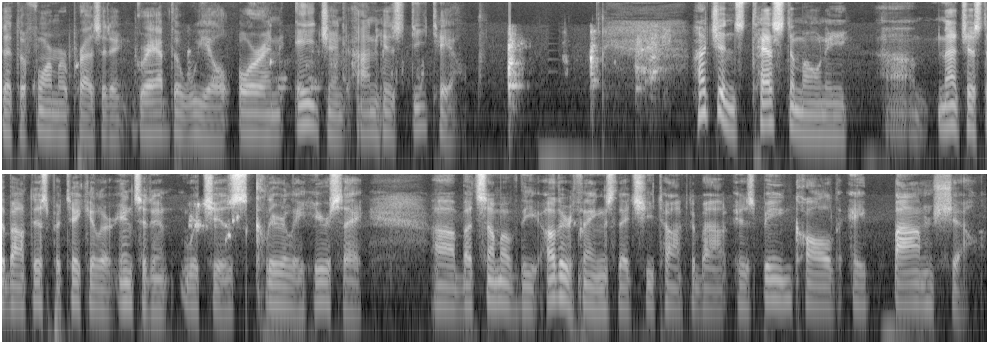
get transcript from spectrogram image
that the former president grabbed the wheel or an agent on his detail. Hutchins' testimony, um, not just about this particular incident, which is clearly hearsay, uh, but some of the other things that she talked about, is being called a bombshell.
